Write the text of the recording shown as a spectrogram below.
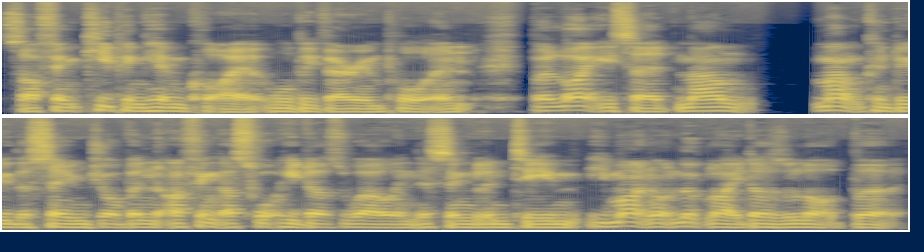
so I think keeping him quiet will be very important. But like you said, Mount Mount can do the same job, and I think that's what he does well in this England team. He might not look like he does a lot, but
